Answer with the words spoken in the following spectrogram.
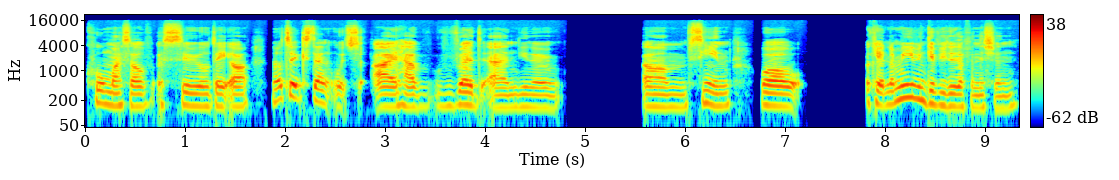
call myself a serial dater, not to extent which I have read and you know, um, seen. Well, okay, let me even give you the definition.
